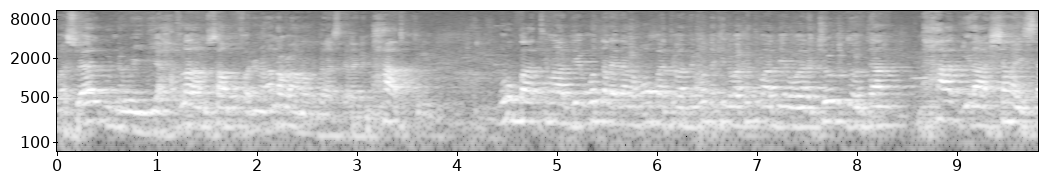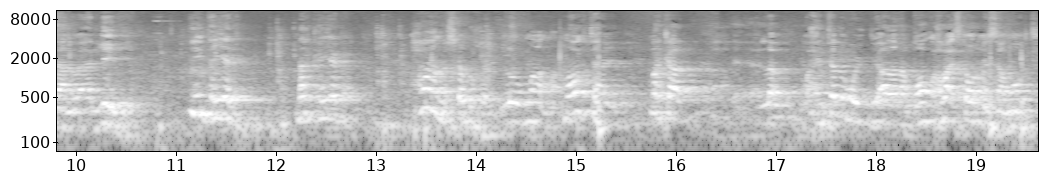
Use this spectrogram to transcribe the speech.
waa su'aal buuna weydiiya xafladaanu saan u fadhino annagu aan organise garayn maxaad qurbaa timaadeen waddan aydan aqoon baa timaadeen waddankiina waa ka timaadeen waana joogi doontaan. Maxaad ilaashanaysaan oo aada leedihi diinta yaga dharka yaga waxbaanu iska buxay ma ma og tahay markaad wax inta la weydiiyo aadan aqoon waxbaa iska oranaysaa ma ogta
